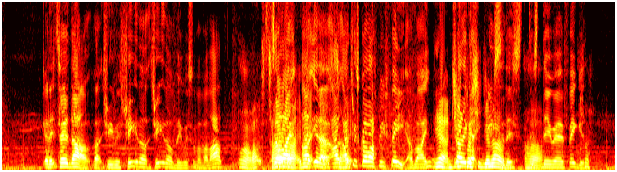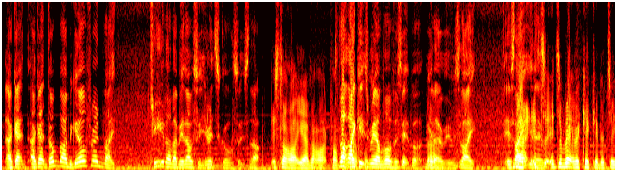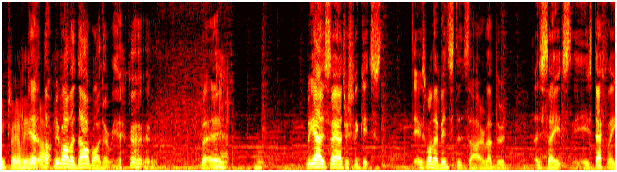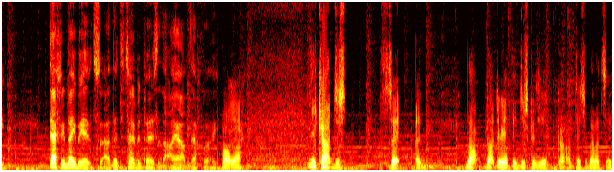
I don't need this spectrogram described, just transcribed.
And it turned out that she was cheating on cheating on me with some other lad. Oh, that's tight. So like, that, I, you know, I, I just got off my feet. I'm like yeah, trying just to get used you to around. this Oh. this new uh, thing. And I get I get done by my girlfriend like cheating on. I mean, obviously you're in school, so it's not It's not like yeah, not like proper. it's not like it's real stuff. love, is it? But you know, it was like it's No, like you it's know, it's a bit of a kick in the teeth, really. isn't yeah, that? knock me Yeah. while I'm down, why don't you? but uh, Yeah. But yeah, I say, I just think it's it was one of them incidents that I remember, and as I say, it's it's definitely definitely made me it's, uh, the determined person that I am. Definitely. Oh yeah. You can't just sit and not not do anything just because you've got a disability.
